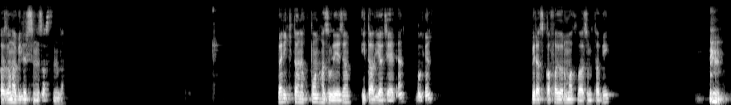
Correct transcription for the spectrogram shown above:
kazanabilirsiniz aslında. Ben iki tane kupon hazırlayacağım İtalya C'den bugün. Biraz kafa yormak lazım tabii.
